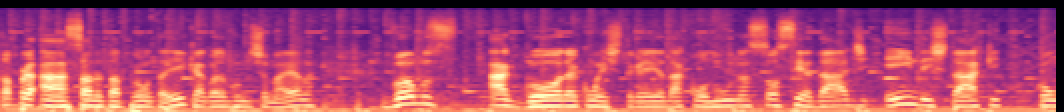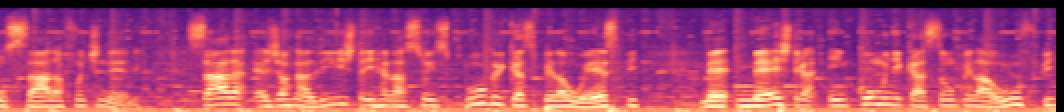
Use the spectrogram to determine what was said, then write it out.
Tá pra, a assada tá pronta aí, que agora vamos chamar ela. Vamos agora com a estreia da coluna Sociedade em Destaque com Sara Fontinelli. Sara é jornalista em Relações Públicas pela UESP, mestra em Comunicação pela UFP,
